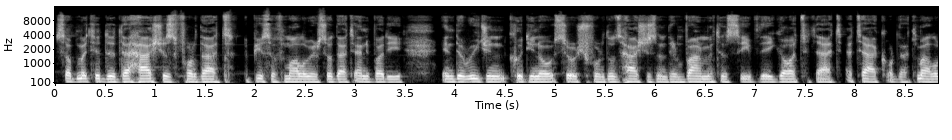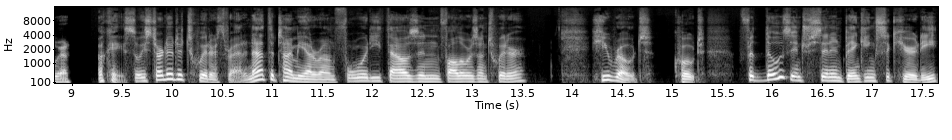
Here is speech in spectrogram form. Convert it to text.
submitted the hashes for that piece of malware, so that anybody in the region could, you know, search for those hashes in their environment and see if they got that attack or that malware. Okay, so he started a Twitter thread, and at the time he had around forty thousand followers on Twitter. He wrote, "quote." For those interested in banking security,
